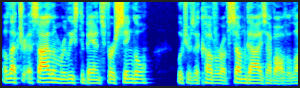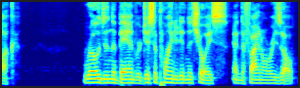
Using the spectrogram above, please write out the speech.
Elektra Asylum released the band's first single, which was a cover of Some Guys Have All the Luck. Rhodes and the band were disappointed in the choice and the final result.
